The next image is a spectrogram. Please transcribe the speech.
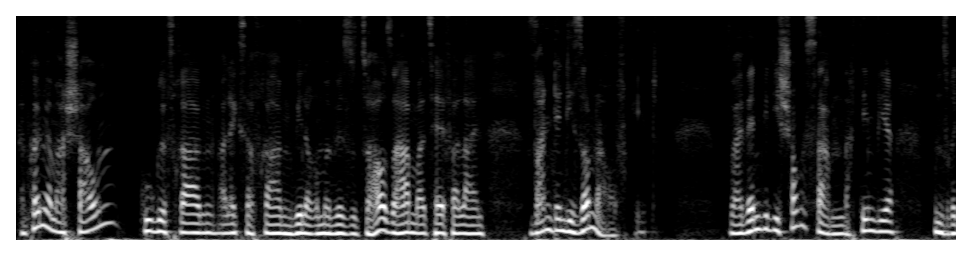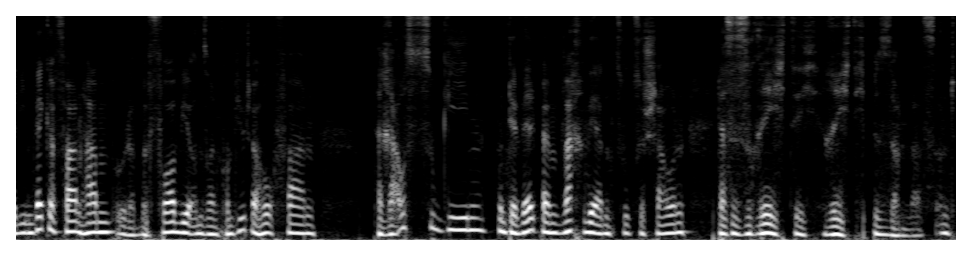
dann können wir mal schauen, Google fragen, Alexa fragen, wen auch immer wir so zu Hause haben als Helferlein, wann denn die Sonne aufgeht. Weil wenn wir die Chance haben, nachdem wir unsere Lieben weggefahren haben oder bevor wir unseren Computer hochfahren, rauszugehen und der Welt beim Wachwerden zuzuschauen, das ist richtig, richtig besonders. Und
